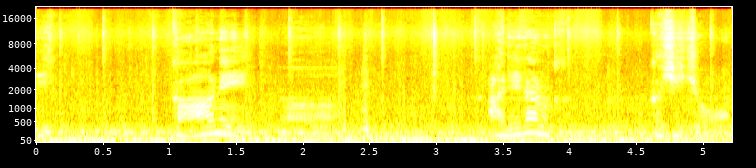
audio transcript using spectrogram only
이 가안이 어, 아니라는 것- 것이죠.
